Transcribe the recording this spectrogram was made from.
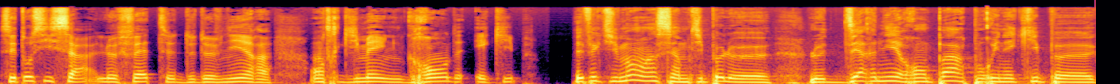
C'est aussi ça, le fait de devenir, entre guillemets, une grande équipe. Effectivement, hein, c'est un petit peu le, dernier rempart pour une équipe euh,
